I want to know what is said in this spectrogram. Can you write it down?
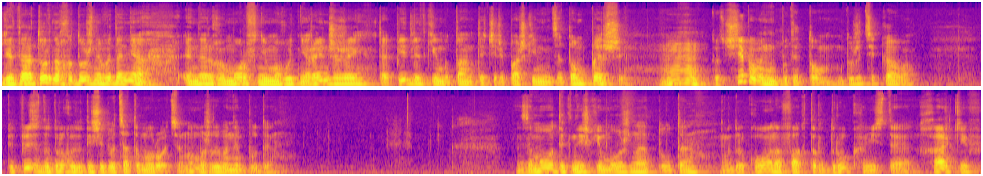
Літературно-художнє видання. Енергоморфні могутні рейнджери та підлітки, мутанти, черепашки ніндзя. Том перший. Угу. Тут ще повинен бути том. Дуже цікаво. Підписано до друку у 2020 році. Ну, можливо, не буде. Замовити книжки можна тут. Друковано фактор друк, місто Харків.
